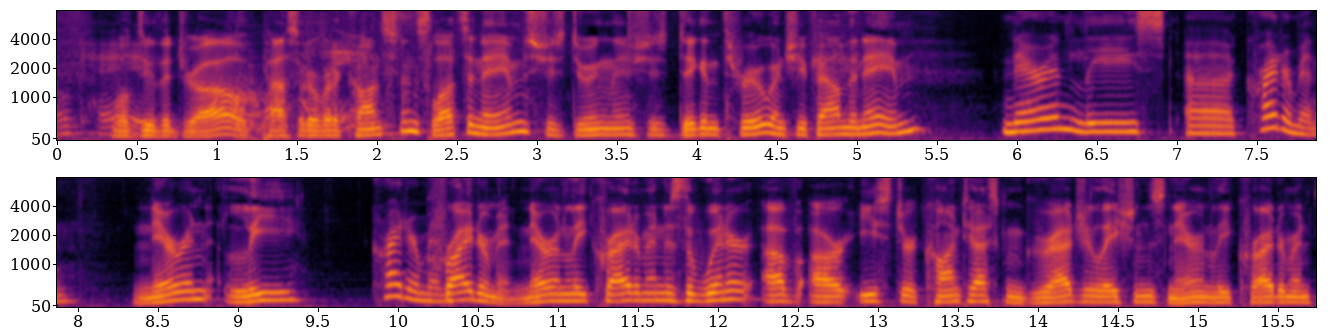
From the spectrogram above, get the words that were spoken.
Okay. We'll do the draw. I'll pass it over to. Constance. Lots of names. She's doing this. She's digging through, and she found the name Naren Lee uh, Kreiderman. Naren Lee Kreiderman. Kreiderman. Naren Lee Kreiderman is the winner of our Easter contest. Congratulations, Naren Lee Kreiderman.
